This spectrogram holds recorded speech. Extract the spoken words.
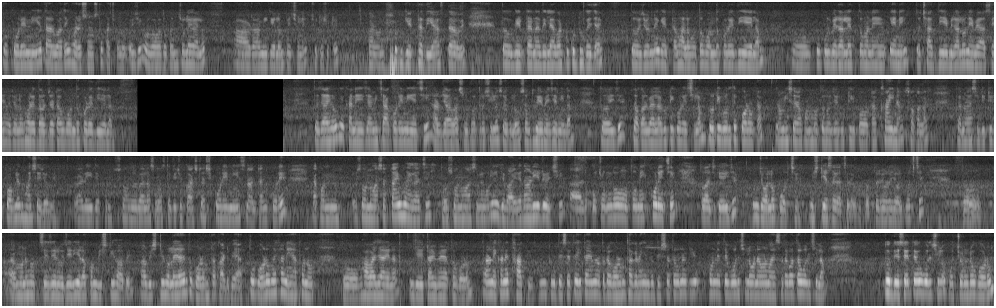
তো করে নিয়ে তার বাদে ঘরের সমস্ত কাজ করব ওই যে ওর বাবা দোকান চলে গেল আর আমি গেলাম পেছনে ছুটে ছুটে, কারণ গেটটা দিয়ে আসতে হবে। তো গেটটা না দিলে আবার কুকুর ঢুকে যায়। তো ওই জন্যে গেটটা ভালো মতো বন্ধ করে দিয়ে এলাম। তো কুকুর বেড়ালের তো মানে এ নেই, তো ছাদ দিয়ে বিড়ালও নেবে আসে। ওই জন্য ঘরের দরজাটাও বন্ধ করে দিয়ে এলাম। তো যাই হোক, এখানে এই যে আমি চা করে নিয়েছি আর যা বাসনপত্র ছিল সেগুলোও সব ধুয়ে মেজে নিলাম। তো এই যে সকালবেলা রুটি করেছিলাম। রুটি বলতে পরোটা। আমি সেরকম মতো রোজে রুটি, পরোটা খাই না সকালে, কেন অ্যাসিডিটির প্রবলেম হয় সেই জন্যে আর এই দেখুন, সকালবেলা সমস্ত কিছু কাজ টাজ করে নিয়ে স্নান টান করে এখন সোনু আসার টাইম হয়ে গেছে। তো সোনু আসবে বলে এই যে বাইরে দাঁড়িয়ে রয়েছি আর প্রচণ্ড মতো মেঘ করেছে। তো আজকে এই যে জলও পড়ছে, মিষ্টি এসে গেছে দেখুন, কত জোরে জল পড়ছে। তো, আর মনে হচ্ছে যে রোজেরই এরকম বৃষ্টি হবে। আর বৃষ্টি হলে জানেন তো গরমটা কাটবে, এত গরম এখানে এখনও তো ভাবা যায় না যে এই টাইমে এত গরম। কারণ এখানে থাকে, কিন্তু দেশেতে এই টাইমে অতটা গরম থাকে না, কিন্তু দেশেতেও নাকি ফোনেতে বলছিল মানে আমার মায়ের সাথে কথা বলছিলাম। তো দেশেতেও বলছিল প্রচণ্ড গরম।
